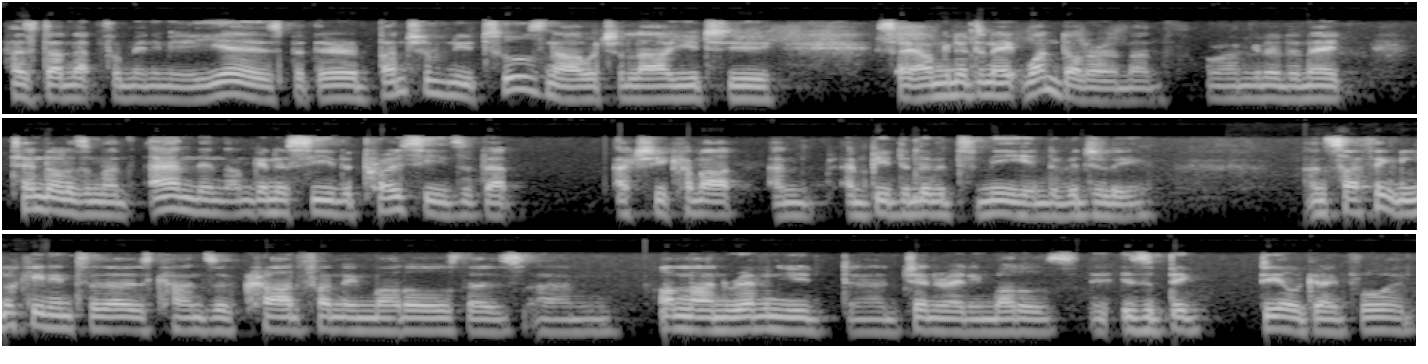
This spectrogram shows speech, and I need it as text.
has done that for many, many years. But there are a bunch of new tools now which allow you to say, I'm going to donate $1 a month, or I'm going to donate $10 a month, and then I'm going to see the proceeds of that actually come out and, and be delivered to me individually. And so I think looking into those kinds of crowdfunding models, those um, online revenue uh, generating models, is a big deal going forward.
